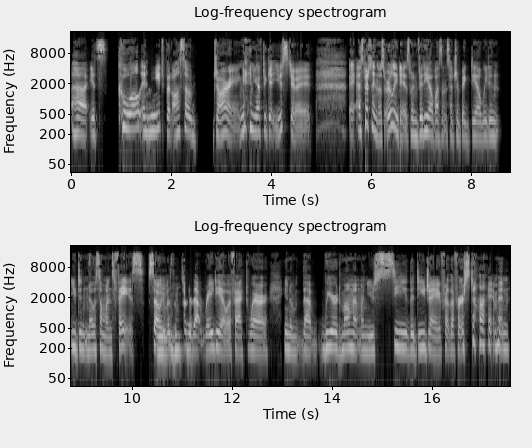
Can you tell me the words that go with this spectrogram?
Uh, it's cool and neat, but also jarring and you have to get used to it especially in those early days when video wasn't such a big deal we didn't you didn't know someone's face so mm-hmm. it was mm-hmm. sort of that radio effect where you know that weird moment when you see the dj for the first time and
